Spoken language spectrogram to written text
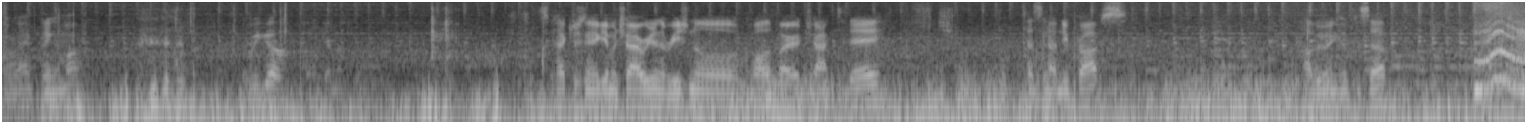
All right, putting them on. Here we go. So Hector's gonna give him a try. We're doing the regional qualifier track today. Testing out new props. Hobbywing hooked us up.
